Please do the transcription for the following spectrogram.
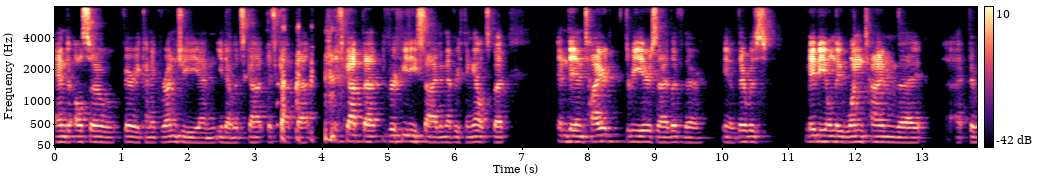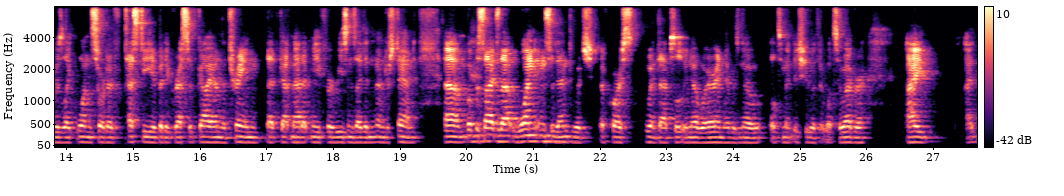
and also very kind of grungy. And you know, it's got it's got that it's got that graffiti side and everything else. But in the entire three years that I lived there, you know, there was maybe only one time that I, there was like one sort of testy, a bit aggressive guy on the train that got mad at me for reasons I didn't understand. Um, but besides that one incident, which of course went absolutely nowhere, and there was no ultimate issue with it whatsoever, I, I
